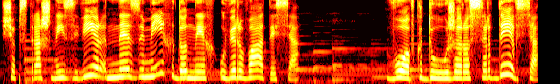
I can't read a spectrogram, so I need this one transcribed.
щоб страшний звір не зміг до них увірватися. Вовк дуже розсердився.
